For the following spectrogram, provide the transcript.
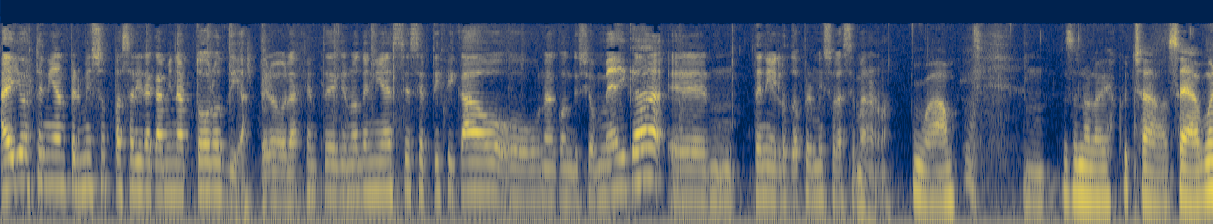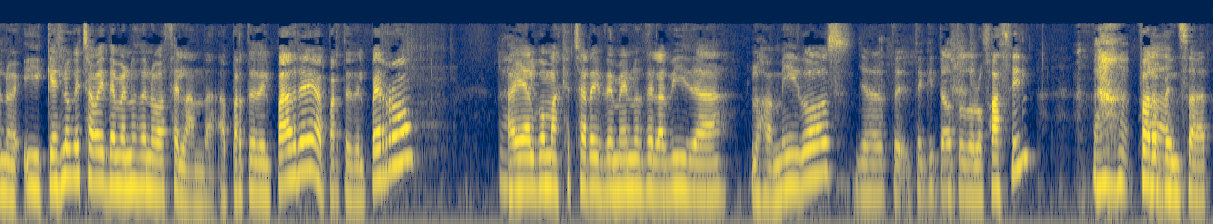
a ellos tenían permisos para salir a caminar todos los días. Pero la gente que no tenía ese certificado o una condición médica, eh, tenía los dos permisos a la semana nomás. Wow. Mm. Eso no lo había escuchado. O sea, bueno, ¿y qué es lo que echabais de menos de Nueva Zelanda? Aparte del padre, aparte del perro, ¿hay algo más que echaréis de menos de la vida? Los amigos, ya te, te he quitado todo lo fácil para Ah. pensar.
